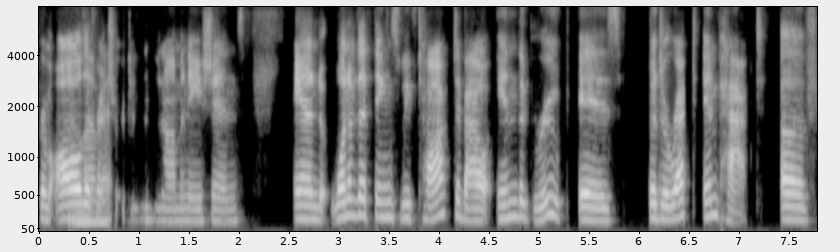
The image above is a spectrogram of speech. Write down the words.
from all different it. churches and denominations. And one of the things we've talked about in the group is the direct impact of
